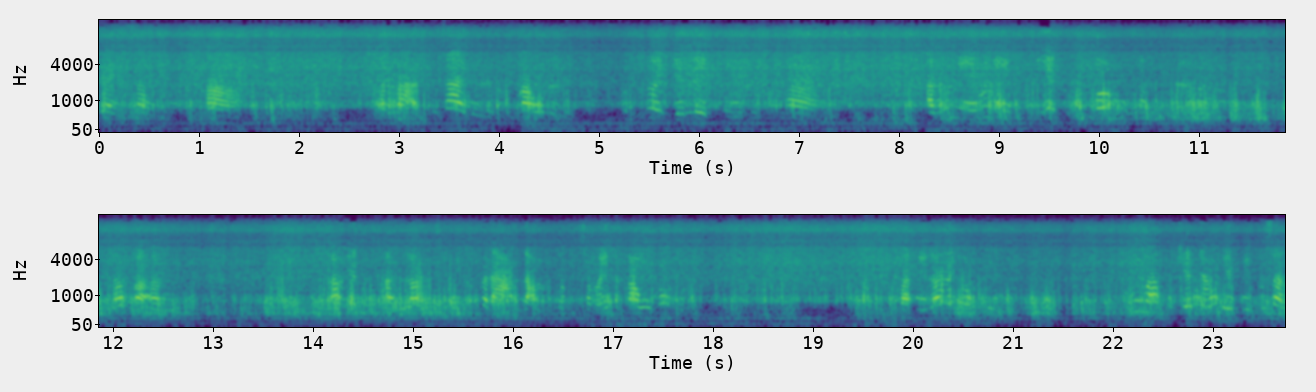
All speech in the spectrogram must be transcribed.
แจ้งต้องค่ะผันว่าใช่นี่แหละเก้าเลยเคยเขียนเลขนี่ค่ะ นนี้มันนี่เฮ็ดเบิ่งกันแล้วก็อันแล้วเฮ็ดอันละกระดาษดำกับสมัยตะเก้าก็บัดนี้แล้วเลยยกขึ้นนี่ว่าเขียนยังเห็บนี่ก็สั่น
